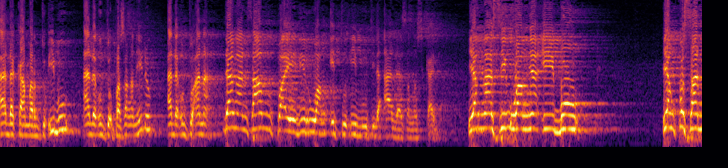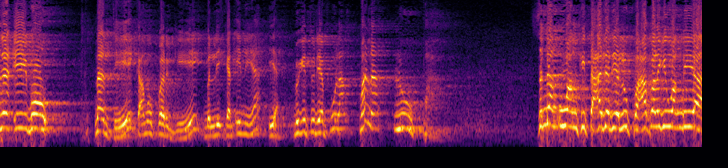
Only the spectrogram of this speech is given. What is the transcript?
Ada kamar untuk ibu, ada untuk pasangan hidup, ada untuk anak. Jangan sampai di ruang itu ibu tidak ada sama sekali. Yang ngasih uangnya ibu. Yang pesannya ibu. Nanti kamu pergi belikan ini ya. Iya. Begitu dia pulang, mana? Lupa. Sedang uang kita aja dia lupa, apalagi uang dia.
